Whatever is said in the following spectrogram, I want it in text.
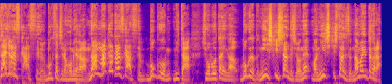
大丈夫ですか？って、僕たちの方見ながら、な、なんかあったんですか？って、僕を見た消防隊員が、僕だと認識したんでしょうね。まあ、認識したんですよ。名前言ったから、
